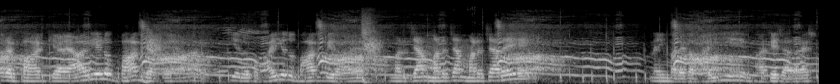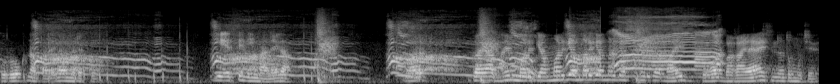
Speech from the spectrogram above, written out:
अरे भाग गया यार ये लोग भाग जाते हैं यार। ये देखो भाई ये तो भाग भी रहा है। मर जा मर जा मर जा रे। नहीं मरेगा भाई ये भागे जा रहा है इसको रोकना पड़ेगा मेरे को। ये ऐसे नहीं मानेगा। और गया भाई मर गया मर गया मर गया मर गया मर गया। भाई बहुत भगाया है इसने तो मुझे।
